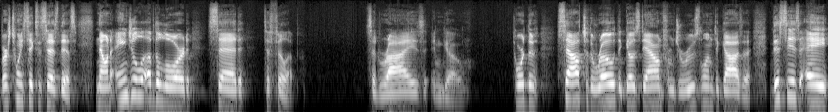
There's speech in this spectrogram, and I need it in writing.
Verse 26, it says this Now an angel of the Lord said to Philip, said, Rise and go toward the south to the road that goes down from Jerusalem to Gaza. This is a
